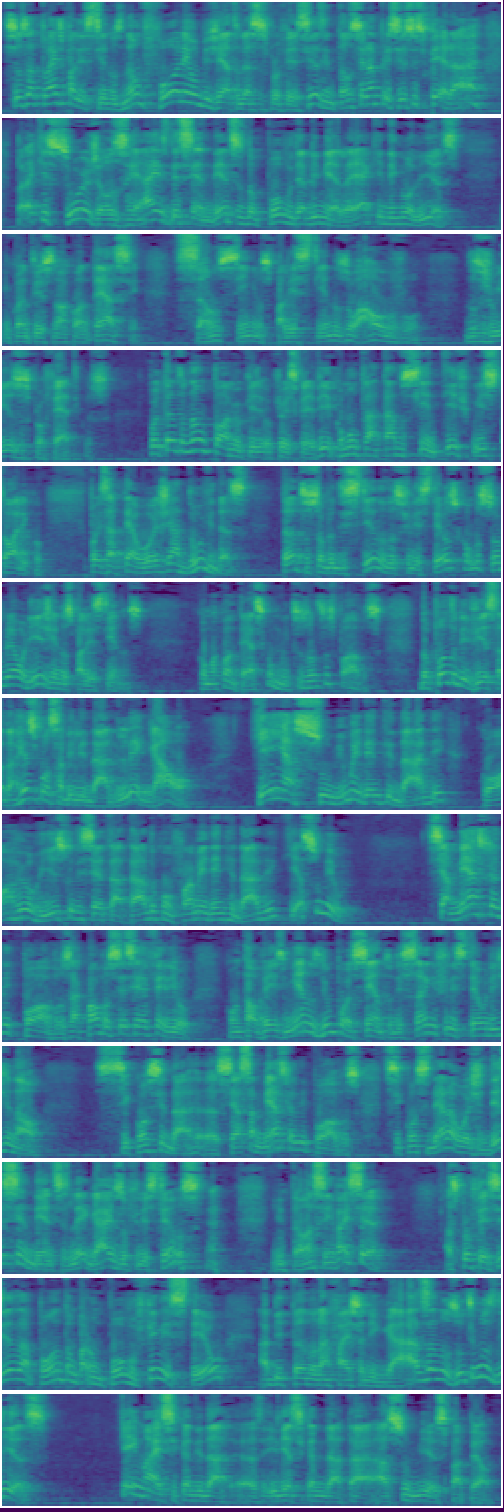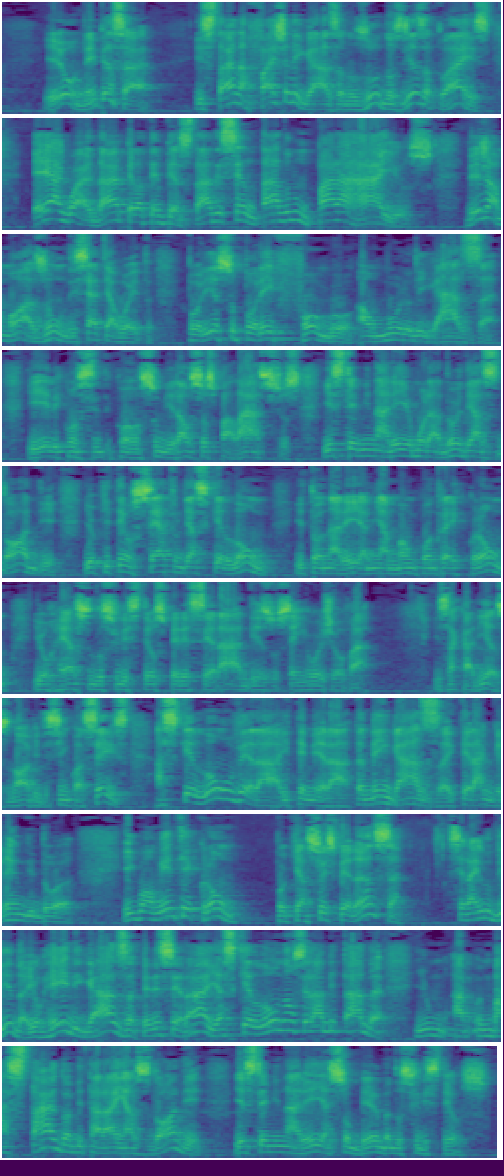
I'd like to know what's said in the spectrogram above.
Se os atuais palestinos não forem objeto dessas profecias, então será preciso esperar para que surjam os reais descendentes do povo de Abimeleque e de Golias. Enquanto isso não acontece, são sim os palestinos o alvo dos juízos proféticos. Portanto, não tome o que, o que eu escrevi como um tratado científico e histórico, pois até hoje há dúvidas, tanto sobre o destino dos filisteus como sobre a origem dos palestinos, como acontece com muitos outros povos. Do ponto de vista da responsabilidade legal, quem assume uma identidade corre o risco de ser tratado conforme a identidade que assumiu. Se a mescla de povos a qual você se referiu, com talvez menos de 1% de sangue filisteu original, se, considera, se essa mescla de povos se considera hoje descendentes legais dos filisteus, então assim vai ser. As profecias apontam para um povo filisteu habitando na faixa de Gaza nos últimos dias. Quem mais se iria se candidatar a assumir esse papel? Eu, nem pensar. Estar na faixa de Gaza nos, nos dias atuais é aguardar pela tempestade sentado num para-raios, Veja Amós 1, de 7 a 8. Por isso porei fogo ao muro de Gaza, e ele consumirá os seus palácios, e exterminarei o morador de Asdod, e o que tem o cetro de Asquelon, e tornarei a minha mão contra Ecrom, e o resto dos filisteus perecerá, diz o Senhor Jeová. Em Zacarias 9, de 5 a 6, Asquelon o verá e temerá, também Gaza, e terá grande dor. Igualmente Ecrom, porque a sua esperança será iludida, e o rei de Gaza perecerá, e Asquelon não será habitada, e um, um bastardo habitará em Asdod, e exterminarei a soberba dos filisteus.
